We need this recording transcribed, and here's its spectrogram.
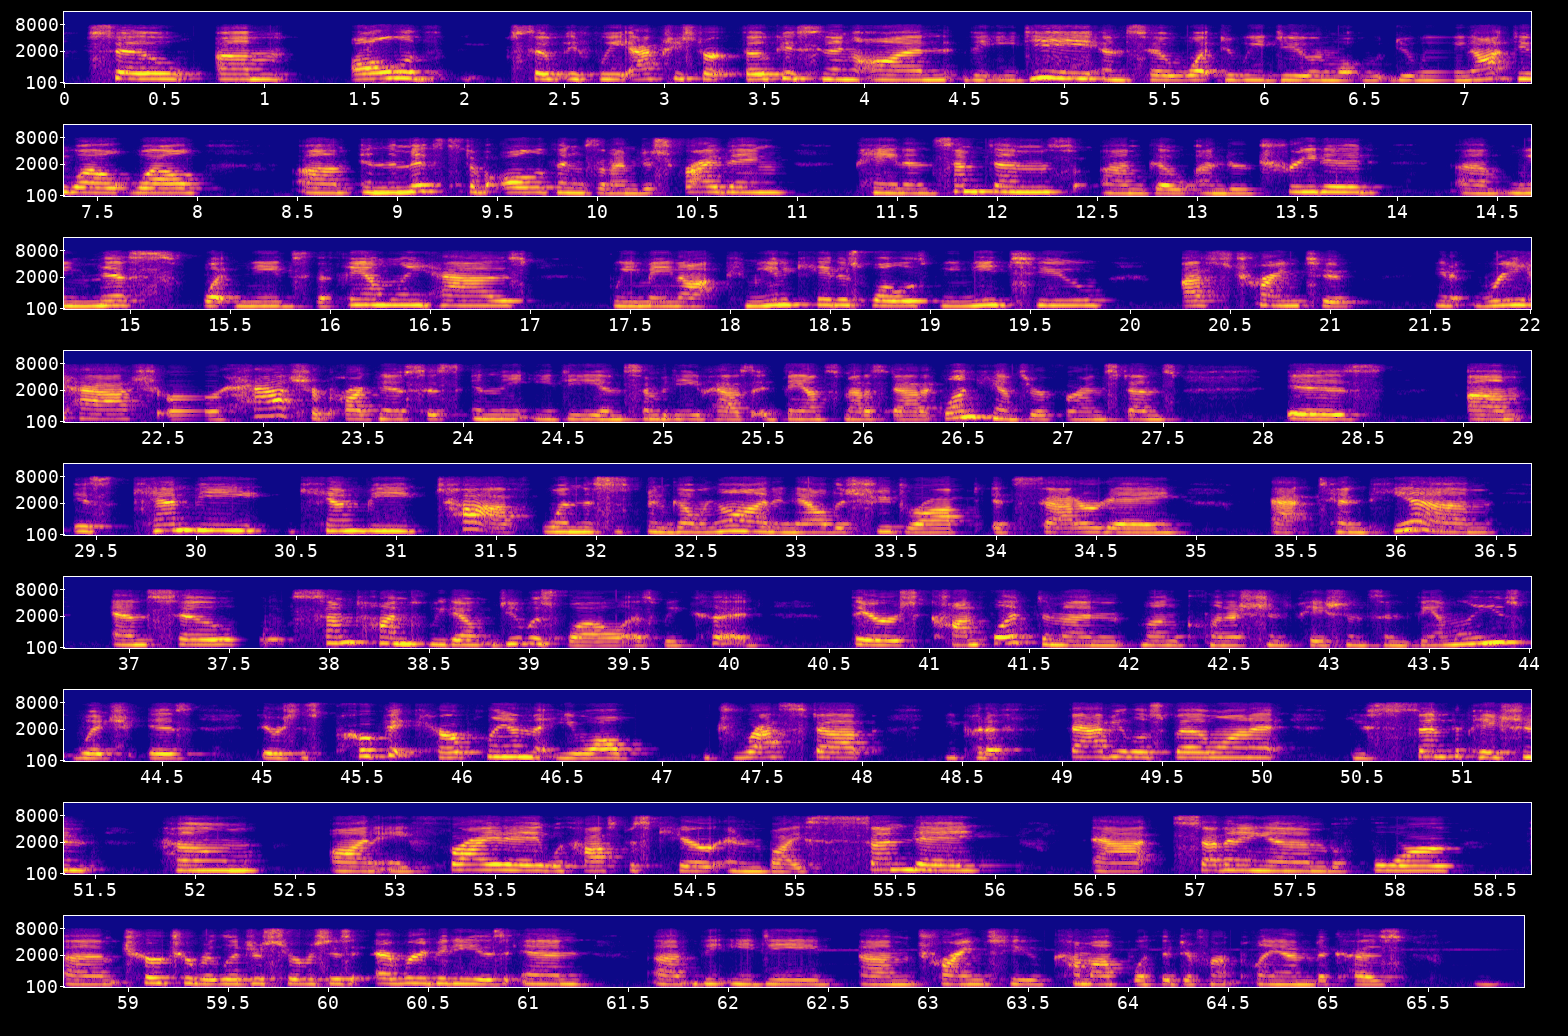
So um, all of so if we actually start focusing on the ED and so what do we do and what do we not do well? Well, um, in the midst of all the things that I'm describing, pain and symptoms um, go undertreated. Um, we miss what needs the family has. We may not communicate as well as we need to. Us trying to you know, rehash or hash a prognosis in the ED in somebody who has advanced metastatic lung cancer, for instance, is um, is can be can be tough when this has been going on and now the shoe dropped. It's Saturday at 10 p.m. and so sometimes we don't do as well as we could. There's conflict among, among clinicians, patients, and families, which is there's this perfect care plan that you all dressed up, you put a fabulous bow on it, you sent the patient home on a Friday with hospice care, and by Sunday at 7 a.m. before um, church or religious services, everybody is in um, the ED um, trying to come up with a different plan because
